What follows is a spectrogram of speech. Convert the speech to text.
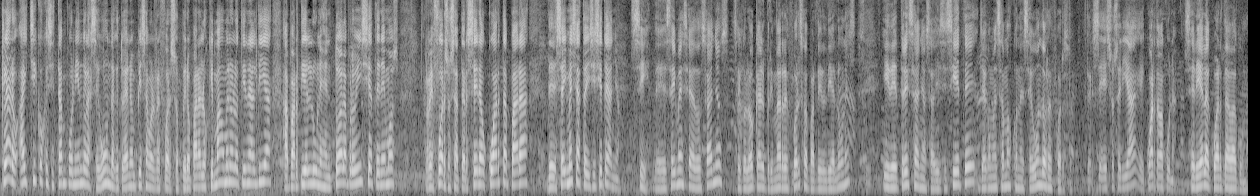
Claro, hay chicos que se están poniendo la segunda, que todavía no empiezan con el refuerzo, pero para los que más o menos lo tienen al día, a partir del lunes en toda la provincia tenemos refuerzos, o sea, tercera o cuarta para de 6 meses hasta 17 años. Sí, de 6 meses a 2 años se coloca el primer refuerzo a partir del día lunes y de 3 años a 17 ya comenzamos con el segundo refuerzo. Eso sería eh, cuarta vacuna. Sería la cuarta vacuna.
